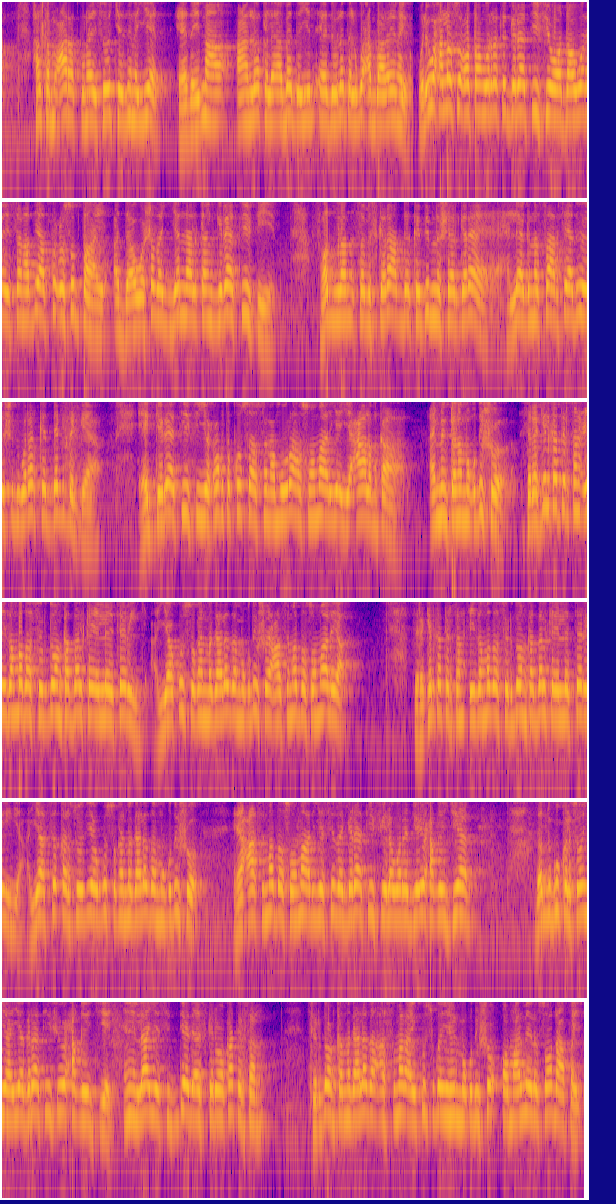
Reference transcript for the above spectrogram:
halka mucaaradkuna ay soo jeedinayeen eedeymaha aan loo kala abadayin ee dowladda lagu cambaareynayo weli waxaad la socotaan wararka garaa t v oo daawanaysaan haddii aad ku cusub tahay daawashada janaalkan garaa t v fadlan sabskaraabdhe kadibna sheergaree leegna saar si aad u heshid wararka degdega ee garaa t v iyo xogta ku saabsan amuuraha soomaaliya iyo caalamka. Iminkana muqdisho saraakiil ka tirsan ciidamada sirdoonka dalka ee leteri ayaa ku sugan magaalada muqdisho ee caasimada soomaaliya. Saraakiil ka tirsan ciidamada sirdoonka dalka ee leteri ayaa si qarsoodiya ugu sugan magaalada muqdisho ee caasimada soomaaliya sida garaa t v la wareediyo ay u xaqiijiyeen dad lagu kalsoon yahay ayaa garaa t v u xaqiijiyey in ilaa iyo sideed askari oo ka tirsan sirdoonka magaalada asmar ay ku sugan yihiin muqdisho oo maalmihii la soo dhaafay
